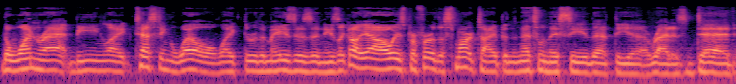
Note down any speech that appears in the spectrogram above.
the one rat being like testing well, like through the mazes, and he's like, "Oh yeah, I always prefer the smart type," and then that's when they see that the uh, rat is dead,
